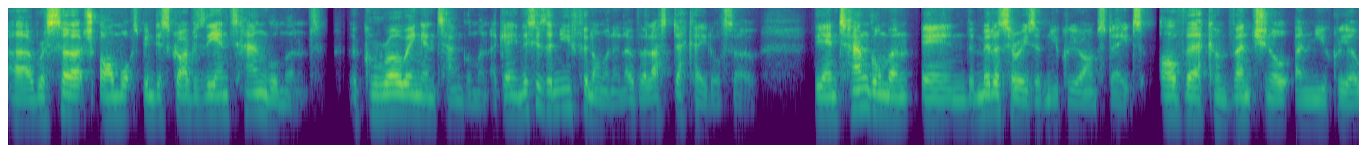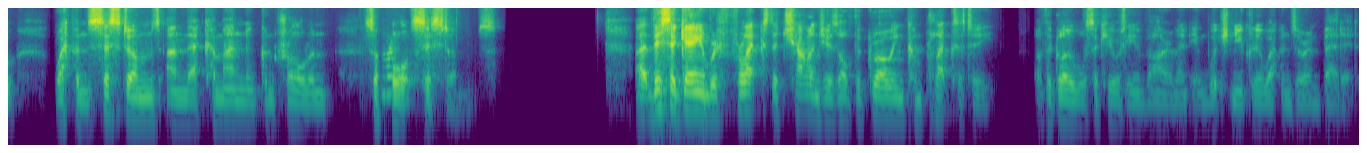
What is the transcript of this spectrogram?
uh, research on what's been described as the entanglement, the growing entanglement. Again, this is a new phenomenon over the last decade or so. The entanglement in the militaries of nuclear armed states of their conventional and nuclear weapons systems and their command and control and support systems. Uh, this again reflects the challenges of the growing complexity of the global security environment in which nuclear weapons are embedded.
